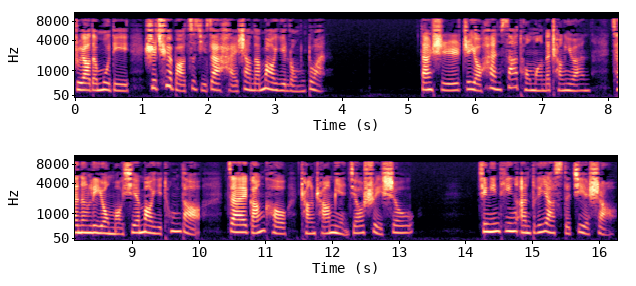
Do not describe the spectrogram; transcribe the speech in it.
主要的目的是确保自己在海上的贸易垄断。当时只有汉萨同盟的成员才能利用某些贸易通道，在港口常常免交税收。请您听安德亚斯的介绍。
